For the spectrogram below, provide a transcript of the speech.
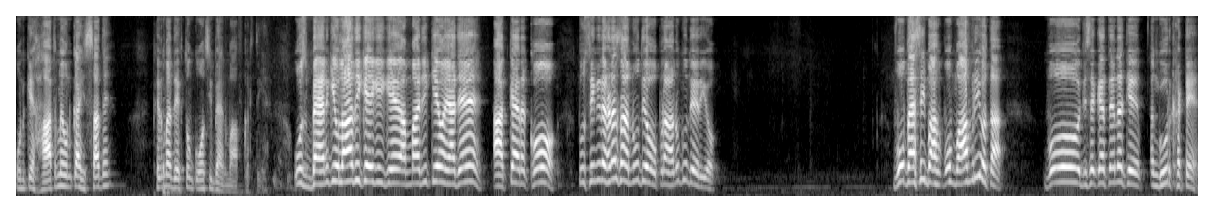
ان کے ہاتھ میں ان کا حصہ دیں، پھر میں دیکھتا ہوں کون سی بہن معاف کرتی ہے۔ اس بہن کی اولاد ہی کہے گی کہ، اما جی کیوں ہویا جائے؟ آ کے رکھو؟ تھی نہیں رکھنا، سانو دیو، پرانو کیوں دے رہی ہو؟ وہ ویسے ہی وہ معاف نہیں ہوتا۔ وہ جسے کہتے ہیں نا کہ انگور کھٹے ہیں۔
